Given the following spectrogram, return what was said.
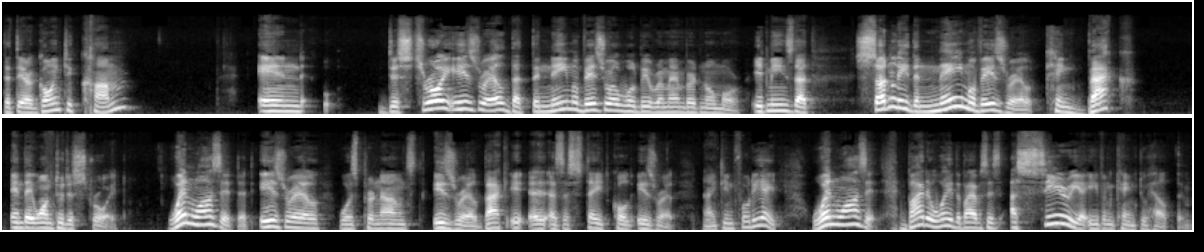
that they are going to come and destroy Israel, that the name of Israel will be remembered no more. It means that suddenly the name of Israel came back and they want to destroy it. When was it that Israel was pronounced Israel back as a state called Israel? 1948. When was it? By the way, the Bible says Assyria even came to help them,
